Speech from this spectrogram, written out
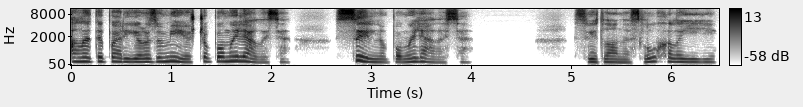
Але тепер я розумію, що помилялася, сильно помилялася. Світлана слухала її,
